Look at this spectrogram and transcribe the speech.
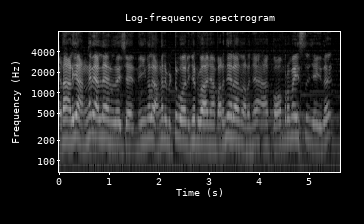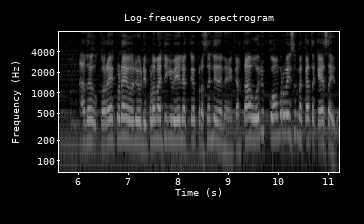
എടാ അളിയ അങ്ങനെയല്ല ഞാൻ ഉദ്ദേശിച്ചത് നിങ്ങൾ അങ്ങനെ വിട്ടുപോലെ ഇങ്ങോട്ട് വാ ഞാൻ പറഞ്ഞുതരാന്ന് പറഞ്ഞ ആ കോംപ്രമൈസ് ചെയ്ത് അത് കുറെ കൂടെ ഒരു ഡിപ്ലോമാറ്റിക് വേയിലൊക്കെ പ്രസന്റ് ചെയ്തന്നെ കർത്താവ് ഒരു കോംപ്രമൈസും വെക്കാത്ത കേസായത്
